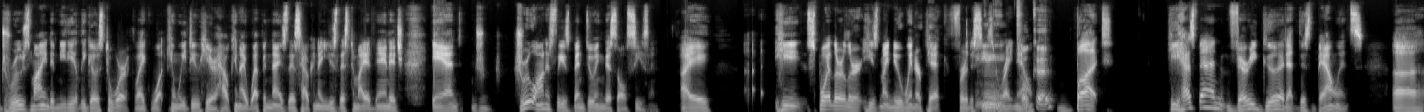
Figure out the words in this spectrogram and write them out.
Drew's mind immediately goes to work. Like, what can we do here? How can I weaponize this? How can I use this to my advantage? And Dr- Drew honestly has been doing this all season. I, he, spoiler alert, he's my new winner pick for the season Mm, right now. Okay. But he has been very good at this balance. Uh,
